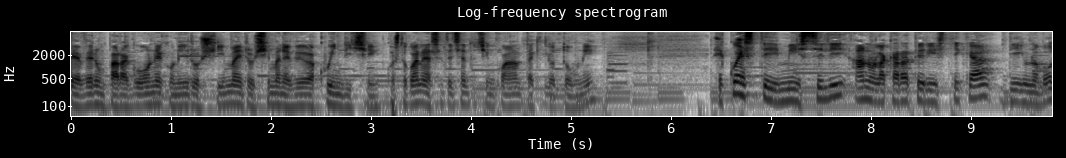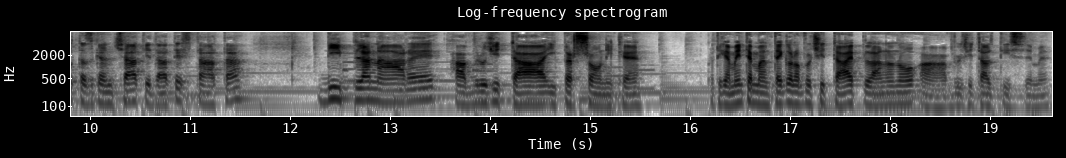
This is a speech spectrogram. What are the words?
per avere un paragone con Hiroshima Hiroshima ne aveva 15 questo qua ne ha 750 kilotoni e questi missili hanno la caratteristica di una volta sganciati dalla testata di planare a velocità ipersoniche. Praticamente mantengono la velocità e planano a velocità altissime.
